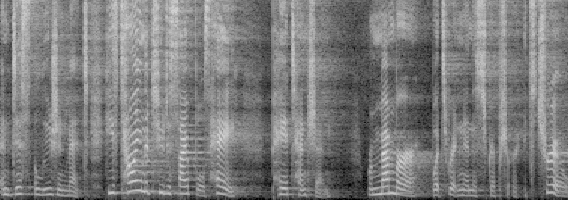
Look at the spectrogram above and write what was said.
and disillusionment. He's telling the two disciples, hey, pay attention. Remember what's written in the scripture. It's true.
